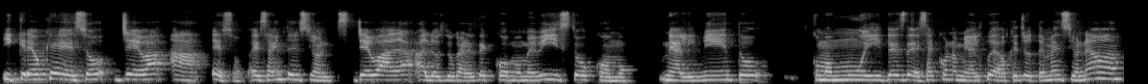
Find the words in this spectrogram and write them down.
Y creo que eso lleva a eso, esa intención llevada a los lugares de cómo me visto, cómo me alimento, como muy desde esa economía del cuidado que yo te mencionaba.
